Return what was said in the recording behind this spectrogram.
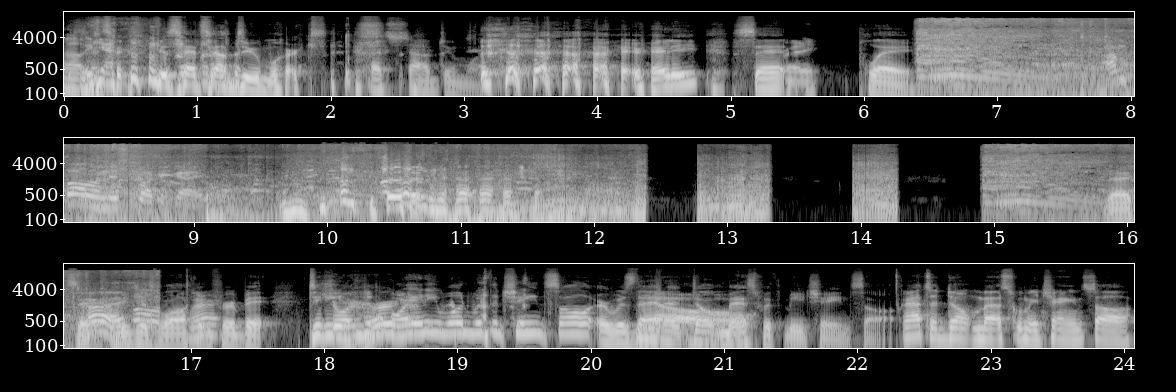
Oh yeah. because that's how Doom works. That's how Doom works. All right, ready, set, Ready. play. I'm following this fucking guy. That's it. All right. He's just walking All right. for a bit. Did he Short and to the hurt anyone with the chainsaw, or was that a "Don't mess with me" chainsaw? That's a don't mess with me chainsaw.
